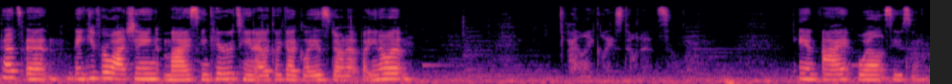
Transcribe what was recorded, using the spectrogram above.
That's it. Thank you for watching my skincare routine. I look like a glazed donut, but you know what? I like glazed donuts. And I will see you soon.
